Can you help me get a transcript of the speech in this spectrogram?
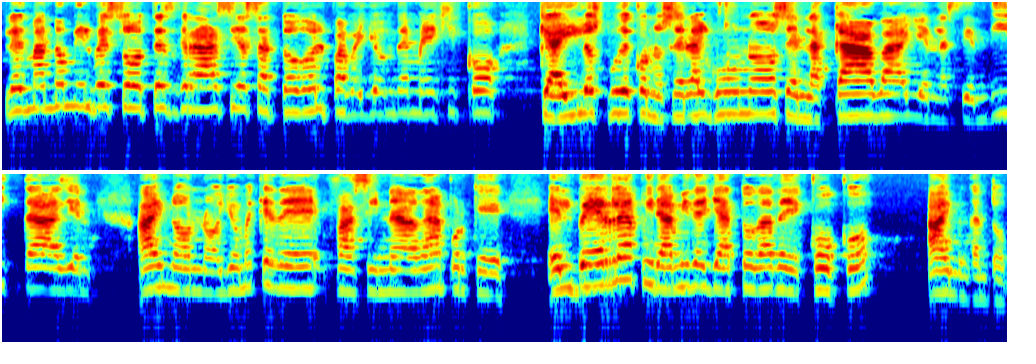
Les mando mil besotes, gracias a todo el pabellón de México, que ahí los pude conocer algunos en la cava y en las tienditas y en... Ay, no, no, yo me quedé fascinada porque el ver la pirámide ya toda de coco, ay, me encantó.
